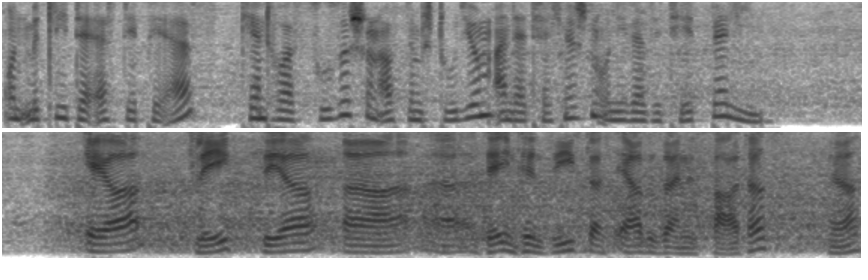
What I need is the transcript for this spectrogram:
und Mitglied der SDPS, kennt Horst Zuse schon aus dem Studium an der Technischen Universität Berlin. Er pflegt sehr, äh, äh sehr intensiv das Erbe seines Vaters. Ja.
